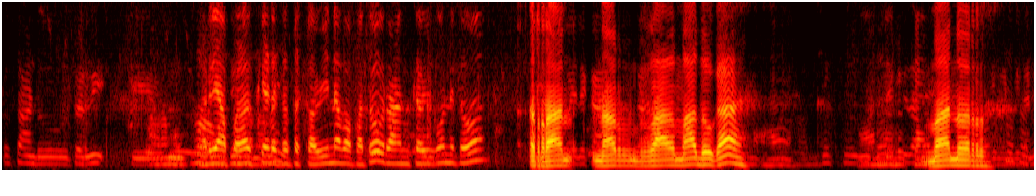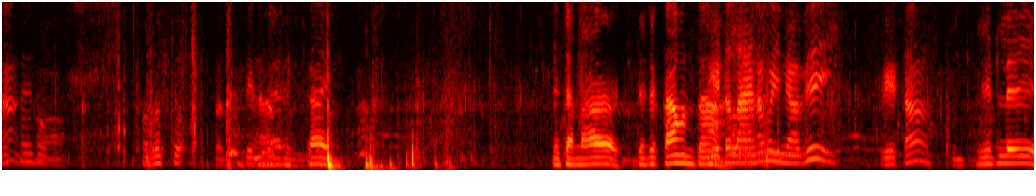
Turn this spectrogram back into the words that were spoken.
तो सांडू तडवी. ते अरे पळस खेळायचा तर कवी ना बापा तो. रान कवी कोण आहे तो? रान नार रा माधव का? मानवर अरे काय? त्याच्या नाव त्याचे काय म्हणता? इटले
